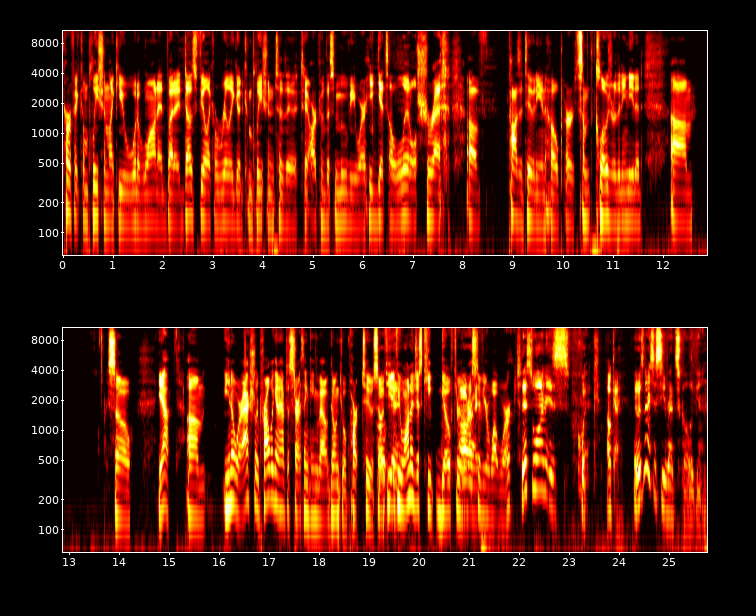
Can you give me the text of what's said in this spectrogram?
perfect completion like you would have wanted, but it does feel like a really good completion to the to the arc of this movie, where he gets a little shred of positivity and hope, or some closure that he needed. Um, so, yeah. Um, you know, we're actually probably gonna have to start thinking about going to a part two. So if you if you want to just keep go through the rest right. of your what worked, This one is quick. okay. It was nice to see Red Skull again,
